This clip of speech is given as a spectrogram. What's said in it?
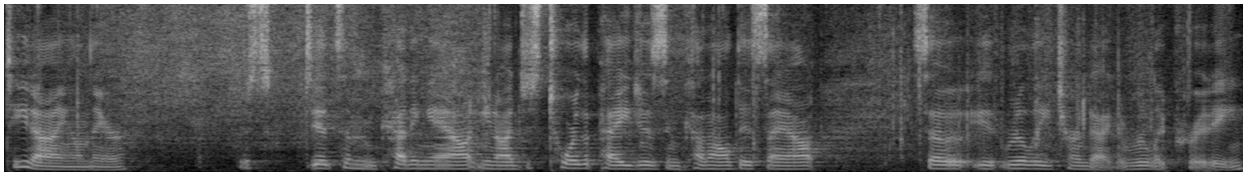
tea dyeing on there. Just did some cutting out. You know, I just tore the pages and cut all this out. So it really turned out really pretty.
